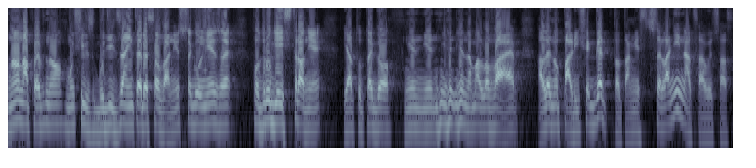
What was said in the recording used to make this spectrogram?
no na pewno musi wzbudzić zainteresowanie, szczególnie, że po drugiej stronie, ja tu tego nie, nie, nie, nie namalowałem, ale no pali się getto, tam jest strzelanina cały czas.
